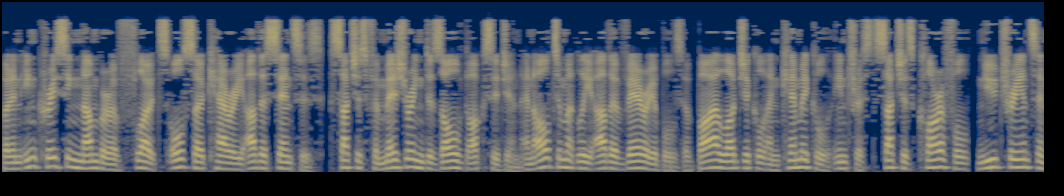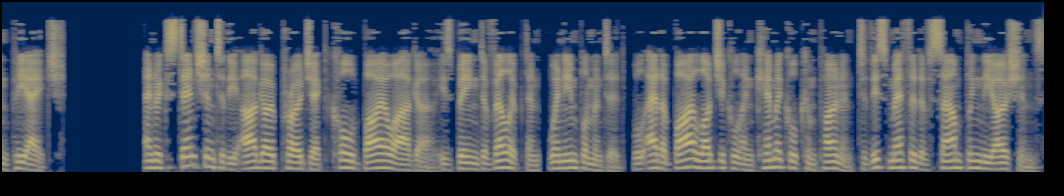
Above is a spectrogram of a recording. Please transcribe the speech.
but an increasing number of floats also carry other sensors, such as for measuring dissolved oxygen and ultimately other variables of biological and chemical interest such as chlorophyll, nutrients and pH. An extension to the Argo project called BioArgo is being developed and, when implemented, will add a biological and chemical component to this method of sampling the oceans.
